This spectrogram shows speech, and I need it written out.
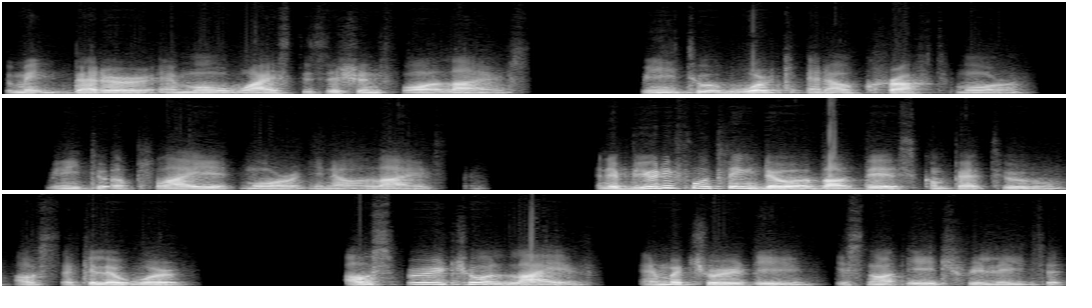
to make better and more wise decisions for our lives, we need to work at our craft more. We need to apply it more in our lives. And the beautiful thing, though, about this compared to our secular work, our spiritual life and maturity is not age related.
